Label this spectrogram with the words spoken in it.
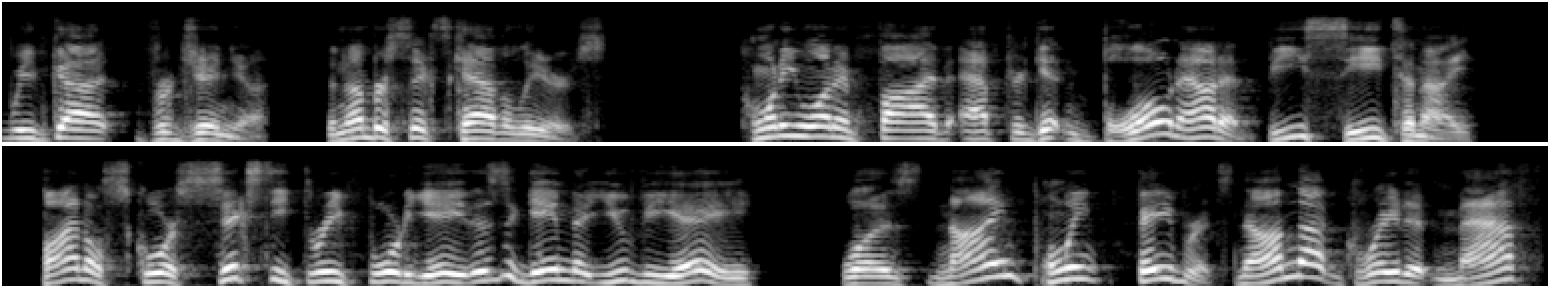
we've got Virginia, the number six Cavaliers, 21 and five after getting blown out at BC tonight. Final score 63 48. This is a game that UVA was nine point favorites. Now, I'm not great at math,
